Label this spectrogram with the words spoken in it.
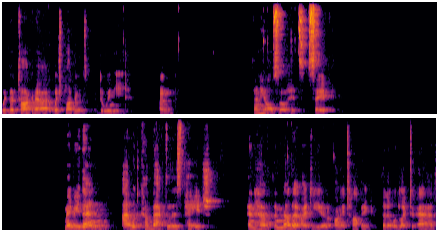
we could talk about which plugins do we need. And then he also hits save. Maybe then I would come back to this page and have another idea on a topic that I would like to add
